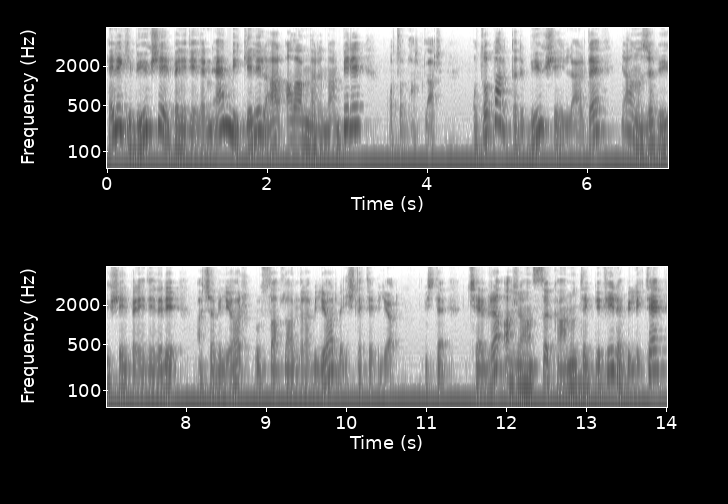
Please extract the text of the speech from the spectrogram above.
hele ki büyükşehir belediyelerinin en büyük gelir alanlarından biri otoparklar. Otoparkları büyük şehirlerde yalnızca büyükşehir belediyeleri açabiliyor, ruhsatlandırabiliyor ve işletebiliyor. İşte çevre ajansı kanun teklifiyle birlikte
